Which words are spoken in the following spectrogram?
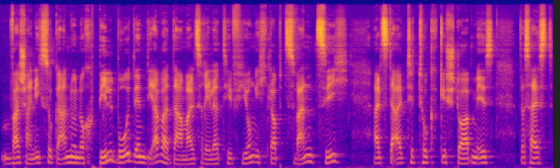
Wahrscheinlich sogar nur noch Bilbo, denn der war damals relativ jung, ich glaube 20 als der alte Tuck gestorben ist. Das heißt,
